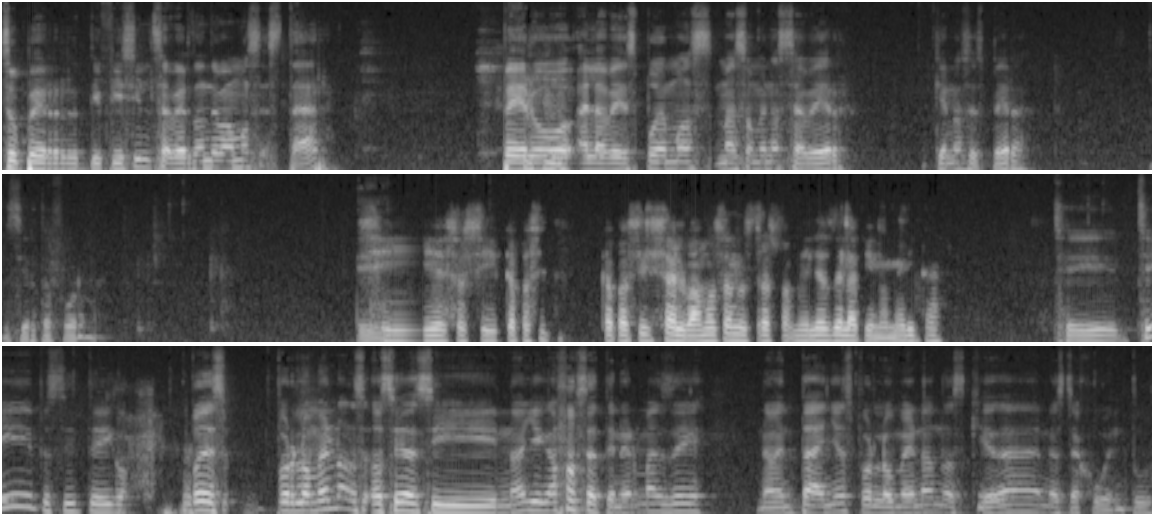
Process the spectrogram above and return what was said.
súper difícil saber dónde vamos a estar. Pero a la vez podemos más o menos saber qué nos espera, de cierta forma. Sí, eso sí, capaz, capaz si salvamos a nuestras familias de Latinoamérica. Sí, sí, pues sí, te digo. Pues por lo menos, o sea, si no llegamos a tener más de 90 años, por lo menos nos queda nuestra juventud.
